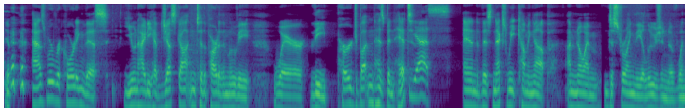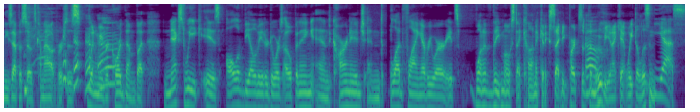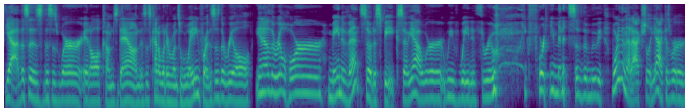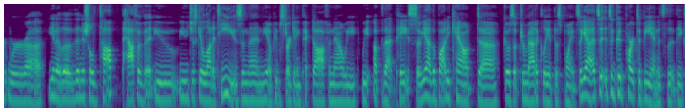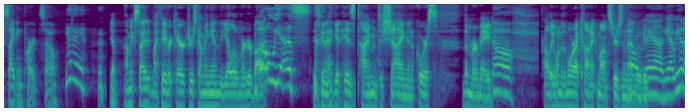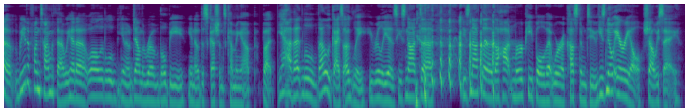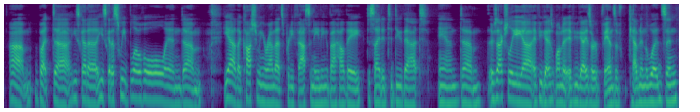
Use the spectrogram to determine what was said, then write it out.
Yep. As we're recording this, you and Heidi have just gotten to the part of the movie where the purge button has been hit. yes And this next week coming up, I know I'm destroying the illusion of when these episodes come out versus when we record them, but next week is all of the elevator doors opening and carnage and blood flying everywhere. It's one of the most iconic and exciting parts of the Oh. movie, and I can't wait to listen. yes yeah this is this is where it all comes down this is kind of what everyone's waiting for this is the real you know the real horror main event so to speak so yeah we're we've waited through like 40 minutes of the movie more than that actually yeah because we're we're uh you know the the initial top half of it you you just get a lot of tease and then you know people start getting picked off and now we we up that pace so yeah the body count uh goes up dramatically at this point so yeah it's a, it's a good part to be in it's the the exciting part so yay Yep. I'm excited. My favorite character's coming in, the yellow murder bot. oh yes is going to get his time to shine. And of course, the mermaid, oh probably one of the more iconic monsters in that oh movie. man. Yeah we had a we had a fun time with that. We had a well it'll you know down the road there'll be you know discussions coming up. But yeah that little that little guy's ugly. He really is. He's not uh he's not the the hot mer people that we're accustomed to. He's no ariel shall we say. Um but uh he's got a he's got a sweet blowhole and um yeah the costuming around that's pretty fascinating about how they decided to do that and um, there's actually uh, if you guys want to if you guys are fans of cabin in the woods and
